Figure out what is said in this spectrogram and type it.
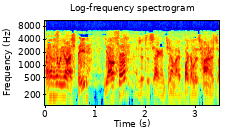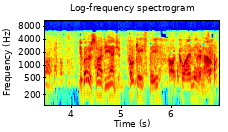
Well, here we are, Speed. You all set? Uh, just a second, Jim. I buckle this harness on. You better start the engine. Okay, Speed. I'll climb in her now.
